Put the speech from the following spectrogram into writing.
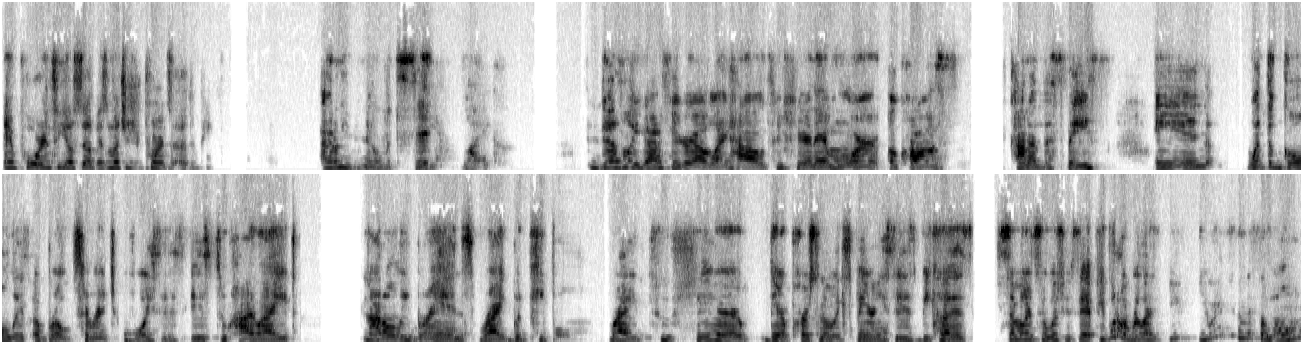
and pour into yourself as much as you pour into other people. I don't even know what to say. Like, definitely got to figure out like how to share that more across kind of the space and what the goal is of broke to rich voices is to highlight not only brands, right, but people, right, to share their personal experiences because similar to what you said, people don't realize you, you ain't in this alone.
